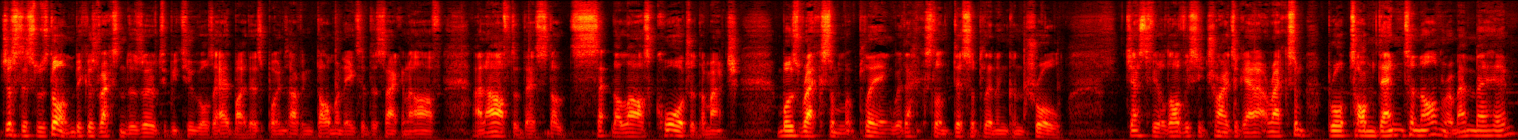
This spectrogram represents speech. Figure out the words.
Justice was done because Wrexham deserved to be two goals ahead by this point, having dominated the second half. And after this, the, set the last quarter of the match was Wrexham playing with excellent discipline and control. Chesterfield obviously tried to get at Wrexham, brought Tom Denton on, remember him?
